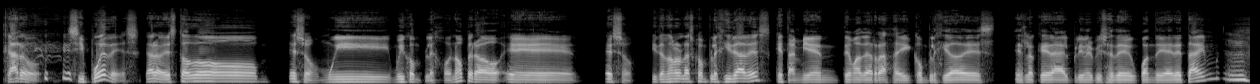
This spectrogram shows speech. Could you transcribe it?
Claro, si puedes. Claro, es todo eso, muy, muy complejo, ¿no? Pero eh, eso, quitándonos las complejidades, que también tema de raza y complejidades es lo que era el primer episodio de One Day at a Time. Mm.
